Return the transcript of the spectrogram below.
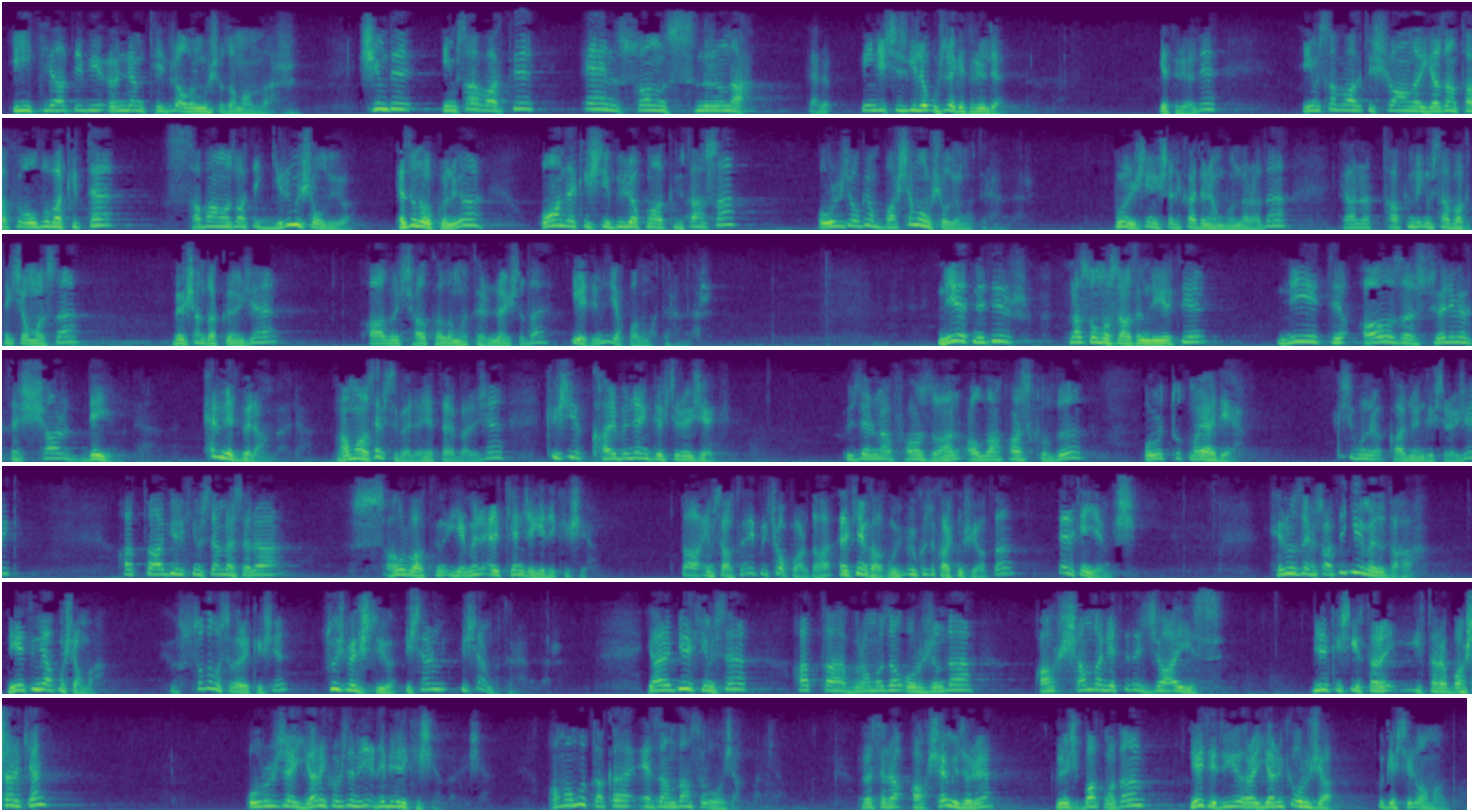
İhtiyati bir önlem tedbir alınmış o zamanlar. Şimdi imsak vakti en son sınırına yani ince çizgiyle ucuna getirildi. Getirildi. İmsak vakti şu anda yazan takvim olduğu vakitte sabah namaz vakti girmiş oluyor. Ezan okunuyor. O anda kişi bir lokma yutarsa orucu o gün başlamamış oluyor muhteremler. Bunun için işte dikkat edin bunlara da. Yani takvimde imsak vaktinde hiç olmazsa 5-10 dakika önce ağzını çalkalım muhteremler işte da niyetimizi yapalım muhteremler. Niyet nedir? Nasıl olması lazım niyeti? Niyeti ağızla söylemekte şart değil. Her niyet böyle böyle. Namaz hepsi böyle niyetler böylece. Kişi kalbinden geçirecek. Üzerime farz olan Allah'ın farz kıldığı onu tutmaya diye. Kişi bunu kalbinden geçirecek. Hatta bir kimse mesela sahur vaktinde yemeğini erkence yedi kişi. Daha imsakta hep çok var daha. Erken kalkmış, uykusu kaçmış hatta. Erken yemiş. Henüz imsakta girmedi daha. Niyetini yapmış ama. Su da bu sefer kişi. Su içmek istiyor. İçer mi? İçer muhteremler. Yani bir kimse hatta bu Ramazan orucunda akşamda niyeti de caiz. Bir kişi iftara, iftara başlarken oruca yarın oruçta niyet edebilir kişi. Ama mutlaka ezandan sonra olacak. Mesela akşam üzere güneş batmadan niyet ediyor yarınki oruca. Bu geçerli olmaz bu.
